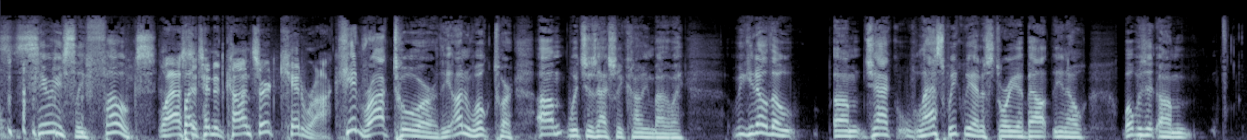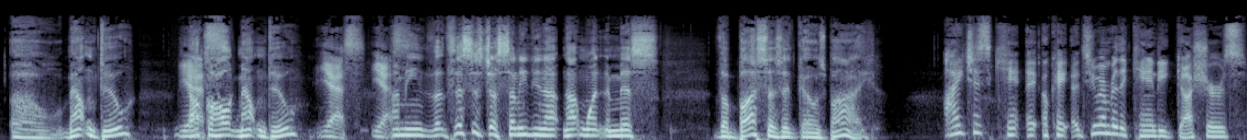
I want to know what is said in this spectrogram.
seriously, folks. Last But- attended concert, Kid Rock. Kid Rock tour, the Unwoke tour, um, which is actually coming, by the way. You know, though, um, Jack, last week we had a story about, you know, what was it? Um, oh, Mountain Dew? Yes. Alcoholic Mountain Dew? Yes, yes. I mean, th- this is just Sunny D not, not wanting to miss the bus as it goes by. I just can't. eh, Okay, do you remember the candy gushers?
